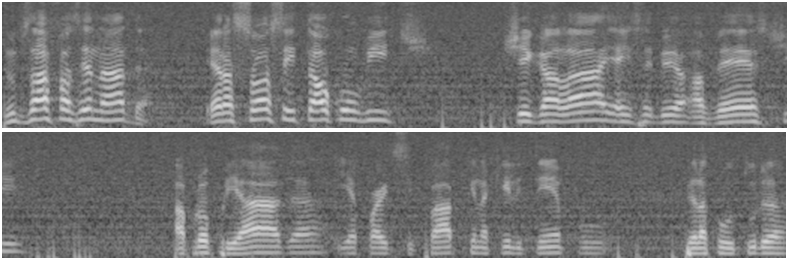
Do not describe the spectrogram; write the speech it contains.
Não precisava fazer nada, era só aceitar o convite. Chegar lá e receber a veste apropriada, ia participar, porque naquele tempo pela cultura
